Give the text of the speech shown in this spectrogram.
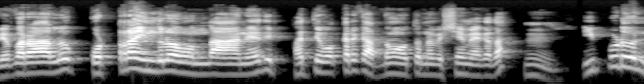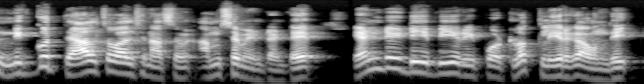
వివరాలు కుట్ర ఇందులో ఉందా అనేది ప్రతి ఒక్కరికి అర్థమవుతున్న విషయమే కదా? ఇప్పుడు నిగ్గు తేల్చవలసిన అస- అంశం ఏంటంటే ఎన్డీడీబీ రిపోర్ట్లో క్లియర్గా ఉంది.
